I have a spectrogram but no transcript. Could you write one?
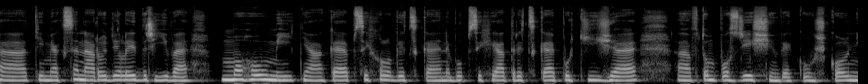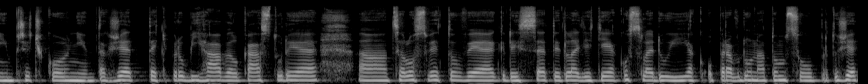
eh, tím, jak se narodili dříve, mohou mít nějaké psychologické nebo psychiatrické potíže eh, v tom pozdějším věku, školním, předškolním. Takže teď probíhá velká studie eh, celosvětově, kdy se tyhle děti jako sledují, jak opravdu na tom jsou, protože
